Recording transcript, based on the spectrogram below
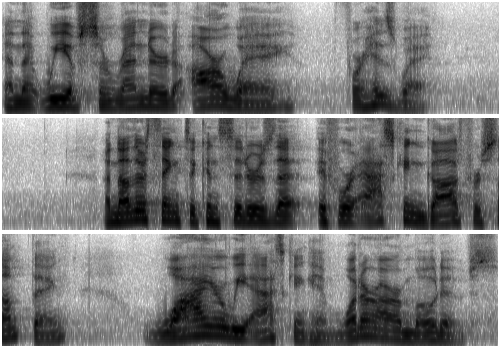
and that we have surrendered our way for His way. Another thing to consider is that if we're asking God for something, why are we asking Him? What are our motives?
